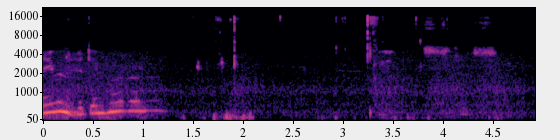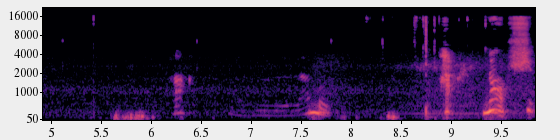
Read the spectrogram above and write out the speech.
I even hitting her right now? Ha! No, shit!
